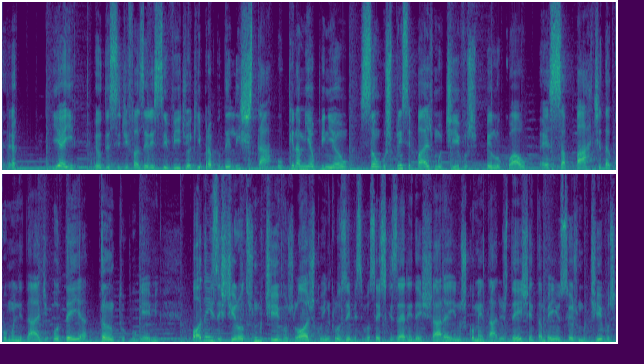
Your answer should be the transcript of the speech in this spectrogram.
e aí, eu decidi fazer esse vídeo aqui para poder listar o que na minha opinião são os principais motivos pelo qual essa parte da comunidade odeia tanto o game. Podem existir outros motivos, lógico, inclusive se vocês quiserem deixar aí nos comentários, deixem também os seus motivos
